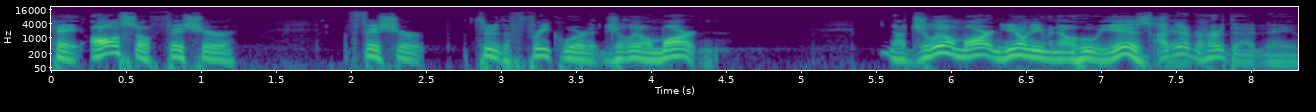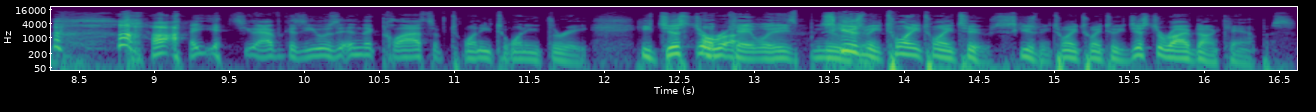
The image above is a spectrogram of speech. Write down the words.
Okay. Also, Fisher, Fisher threw the freak word at Jaleel Martin. Now, Jaleel Martin, you don't even know who he is. I've never heard that name. yes, you have because he was in the class of 2023. He just arrived. Okay, well, he's excuse me, 2022. Excuse me, 2022. He just arrived on campus.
